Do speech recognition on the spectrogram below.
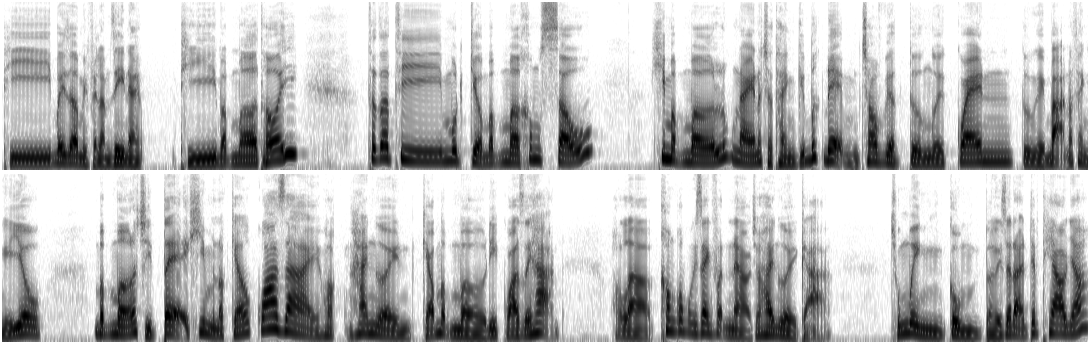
Thì bây giờ mình phải làm gì này? Thì mập mờ thôi. Thật ra thì một kiểu mập mờ không xấu, khi mập mờ lúc này nó trở thành cái bước đệm cho việc từ người quen, từ người bạn nó thành người yêu. Mập mờ nó chỉ tệ khi mà nó kéo quá dài hoặc hai người kéo mập mờ đi quá giới hạn. Hoặc là không có một cái danh phận nào cho hai người cả chúng mình cùng tới giai đoạn tiếp theo nhé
